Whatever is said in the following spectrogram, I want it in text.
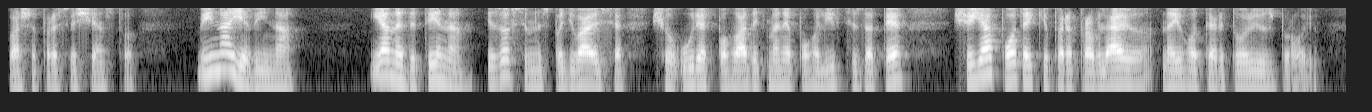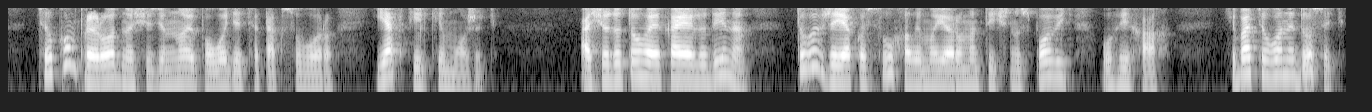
ваше Пресвященство. Війна є війна. Я не дитина і зовсім не сподіваюся, що уряд погладить мене по голівці за те, що я потайки переправляю на його територію зброю. Цілком природно, що зі мною поводяться так суворо, як тільки можуть. А щодо того, яка я людина, то ви вже якось слухали мою романтичну сповідь у гріхах. Хіба цього не досить?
